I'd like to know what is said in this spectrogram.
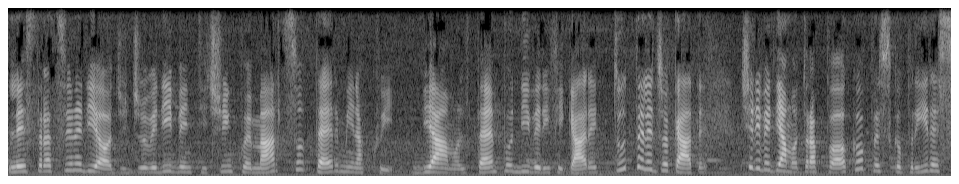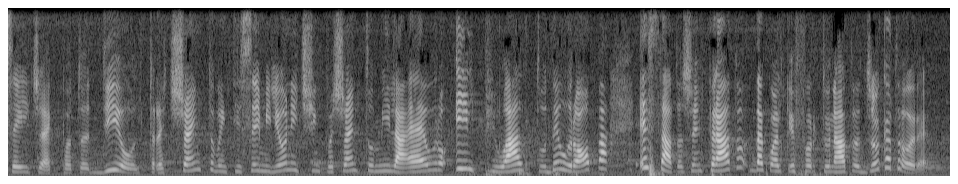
L'estrazione di oggi, giovedì 25 marzo, termina qui. Diamo il tempo di verificare tutte le giocate. Ci rivediamo tra poco per scoprire se il jackpot di oltre 126 milioni 500 mila euro, il più alto d'Europa, è stato centrato da qualche fortunato giocatore.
